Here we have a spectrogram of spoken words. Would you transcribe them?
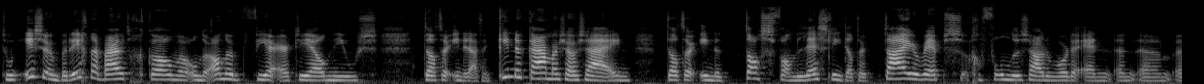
toen is er een bericht naar buiten gekomen, onder andere via RTL Nieuws. Dat er inderdaad een kinderkamer zou zijn. Dat er in de tas van Leslie dat er tie wraps gevonden zouden worden. En een, ehm, eh,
